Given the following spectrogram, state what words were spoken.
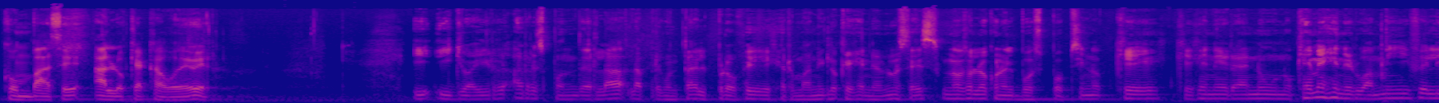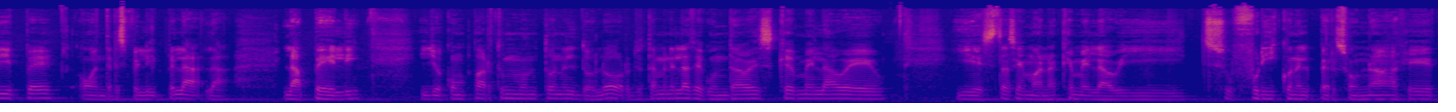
con base a lo que acabo de ver. Y, y yo ahí a responder la, la, pregunta del profe Germán y lo que generan ustedes, no solo con el Voz Pop, sino qué, qué genera en uno, qué me generó a mí, Felipe, o Andrés Felipe, la, la, la peli. Y yo comparto un montón el dolor. Yo también es la segunda vez que me la veo. Y esta semana que me la vi, sufrí con el personaje,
